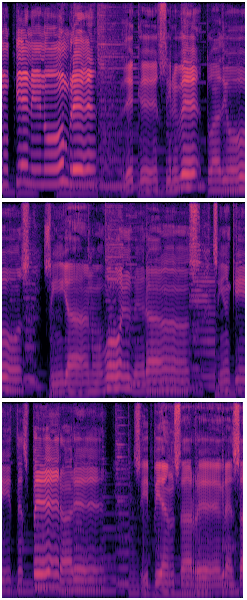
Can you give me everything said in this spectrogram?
no tiene nombre. ¿De qué sirve tu adiós si ya no volverás? Si aquí te esperaré, si piensas regresar.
